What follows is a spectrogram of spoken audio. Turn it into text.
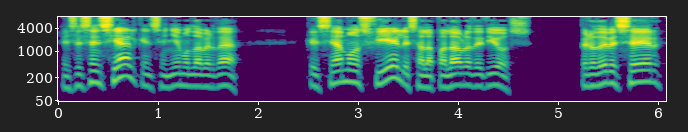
Es esencial que enseñemos la verdad, que seamos fieles a la palabra de Dios, pero debe ser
